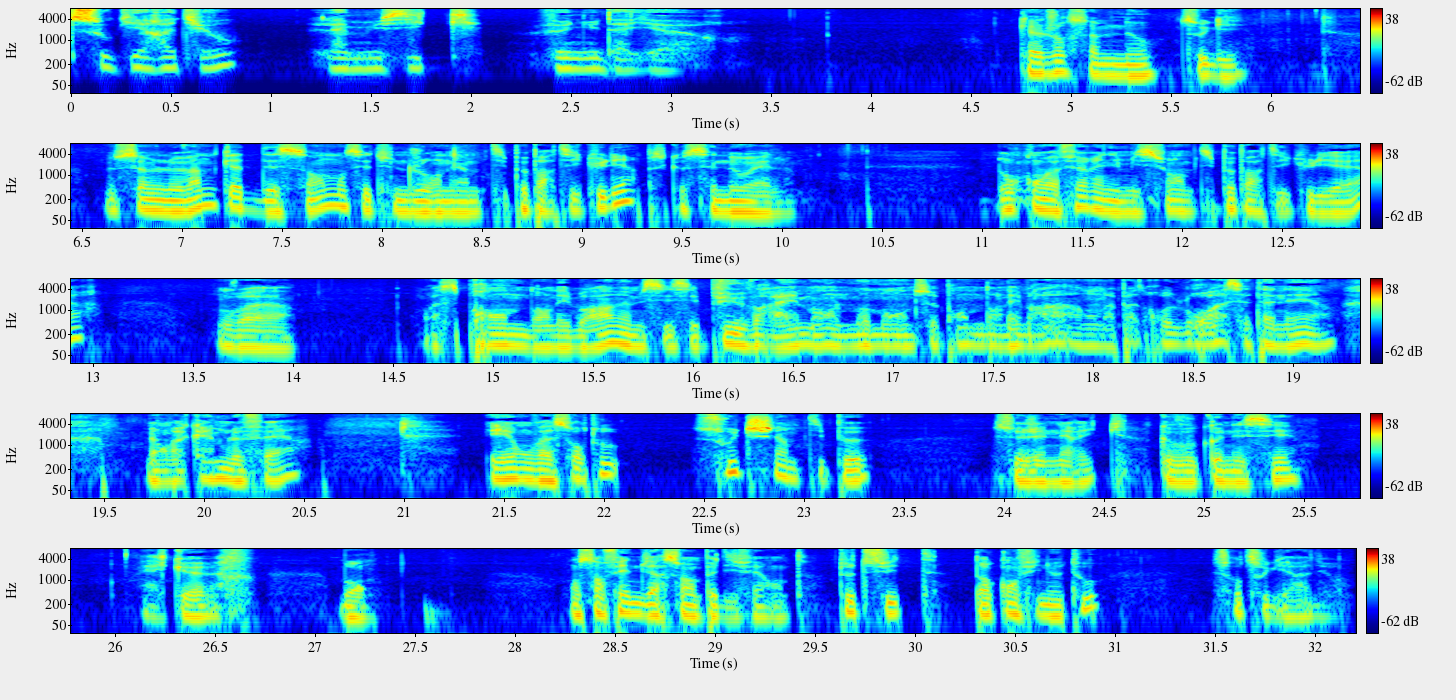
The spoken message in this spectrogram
Tsugi Radio, la musique venue d'ailleurs. Quel jour sommes-nous, Tsugi? Nous sommes le 24 décembre, c'est une journée un petit peu particulière puisque c'est Noël. Donc on va faire une émission un petit peu particulière. On va, on va se prendre dans les bras, même si c'est plus vraiment le moment de se prendre dans les bras. On n'a pas trop le droit cette année, hein. mais on va quand même le faire. Et on va surtout switcher un petit peu ce générique que vous connaissez et que, on s'en fait une version un peu différente. Tout de suite, dans Confine tout, sur Tsugi Radio.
